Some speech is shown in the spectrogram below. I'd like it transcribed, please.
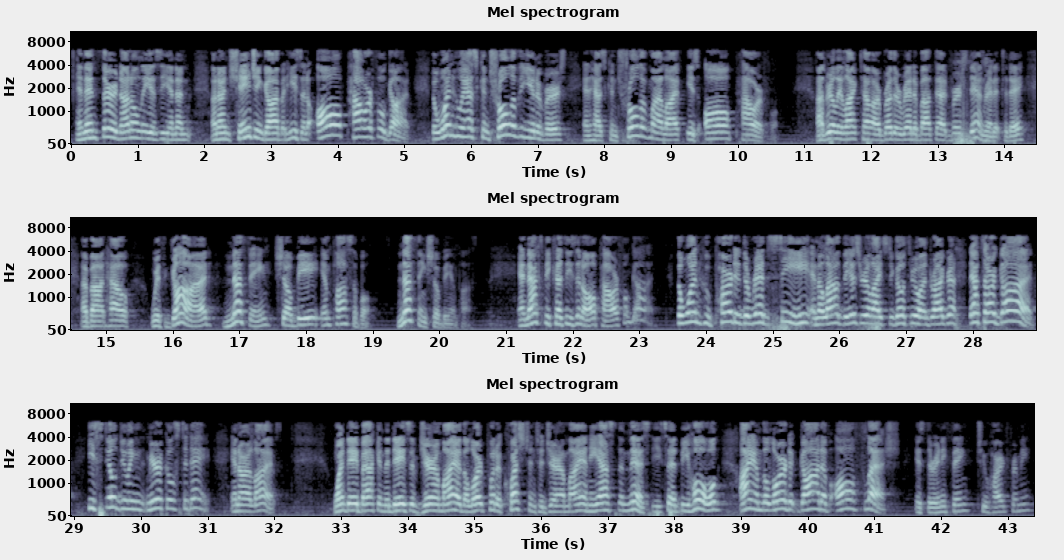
And then third, not only is he an, un, an unchanging God, but he's an all-powerful God. The one who has control of the universe and has control of my life is all powerful. I really liked how our brother read about that verse. Dan read it today about how with God nothing shall be impossible. Nothing shall be impossible. And that's because he's an all powerful God. The one who parted the Red Sea and allowed the Israelites to go through on dry ground, that's our God. He's still doing miracles today in our lives. One day back in the days of Jeremiah, the Lord put a question to Jeremiah and he asked him this. He said, Behold, I am the Lord God of all flesh. Is there anything too hard for me?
